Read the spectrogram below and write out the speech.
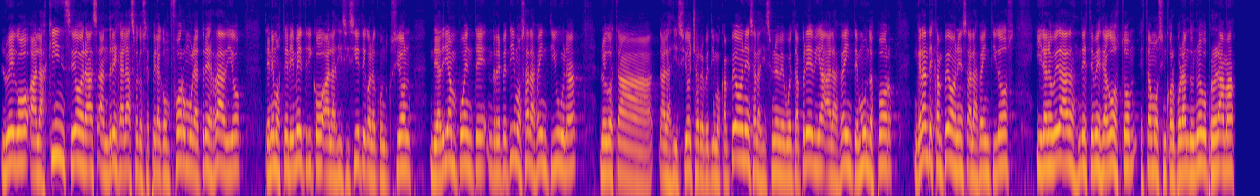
Luego a las 15 horas Andrés Galazo los espera con Fórmula 3 Radio. Tenemos telemétrico a las 17 con la conducción de Adrián Puente. Repetimos a las 21. Luego está a las 18 repetimos campeones, a las 19 vuelta previa, a las 20 Mundo Sport, grandes campeones a las 22 y la novedad de este mes de agosto, estamos incorporando un nuevo programa,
